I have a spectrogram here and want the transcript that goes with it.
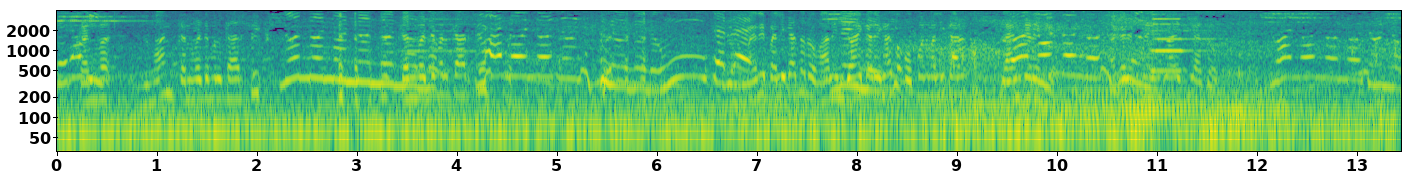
विमान convertible car fix no no no no no car fix no no no no no no कर रहा है मैंने पहले कहा था रोहान एंजॉय करेगा तो ओपन वाली कार प्लान करेंगे अगर इसने एंजॉय किया तो no no no no no no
